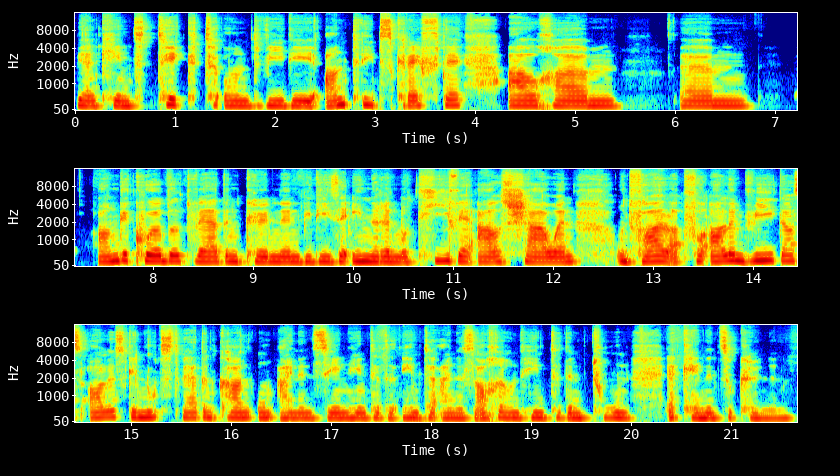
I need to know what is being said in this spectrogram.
wie ein Kind tickt und wie die Antriebskräfte auch ähm, ähm, angekurbelt werden können, wie diese inneren Motive ausschauen und vor, vor, allem, wie das alles genutzt werden kann, um einen Sinn hinter, hinter einer Sache und hinter dem Tun erkennen zu können.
